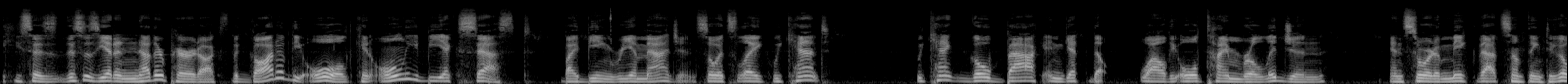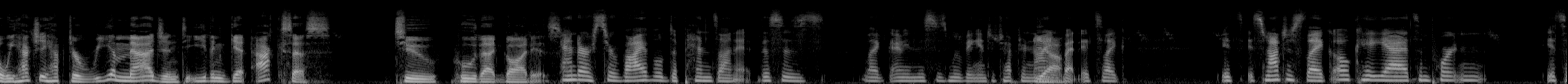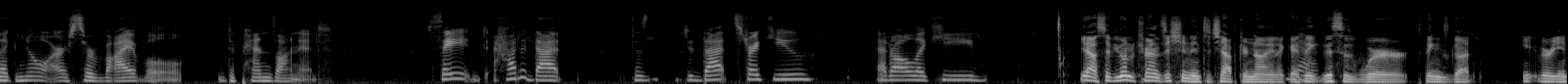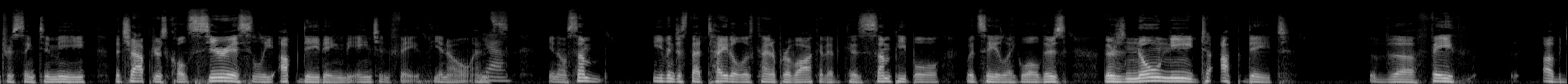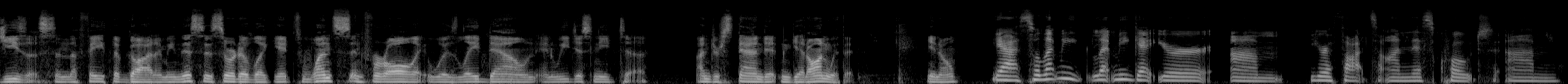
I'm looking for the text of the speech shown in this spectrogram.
he says this is yet another paradox. The God of the old can only be accessed by being reimagined. So it's like we can't we can't go back and get the while the old time religion and sort of make that something to go. We actually have to reimagine to even get access to who that God is. And our survival depends on it. This is like I mean this is moving into chapter 9, Yeah. but it's like it's it's not just like okay, yeah, it's important. It's like no, our survival depends on it. Say how did that does did that strike you at all like he Yeah, so if you want to transition into chapter nine, like I think this is where things got very interesting to me. The chapter is called "Seriously Updating the Ancient Faith," you know, and s- you know some even just that title is kind of provocative because some people would say like, well, there's there's no need to update the faith of Jesus and the faith of God. I mean, this is sort of like it's once and for all it was laid down, and we just need to understand it and get on with it. You know. Yeah, so let me let me get your um, your thoughts on this quote. Um,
